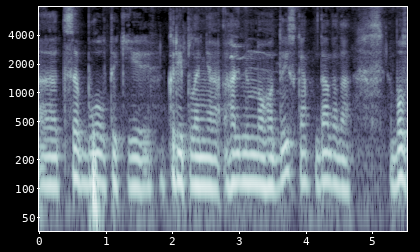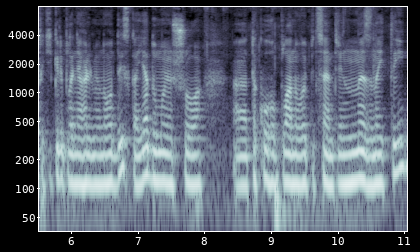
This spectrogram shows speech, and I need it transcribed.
Е, Це болтики кріплення гальмівного диска. Да-да-да. Болтики кріплення гальмівного диска. Я думаю, що е, такого плану в епіцентрі не знайти.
